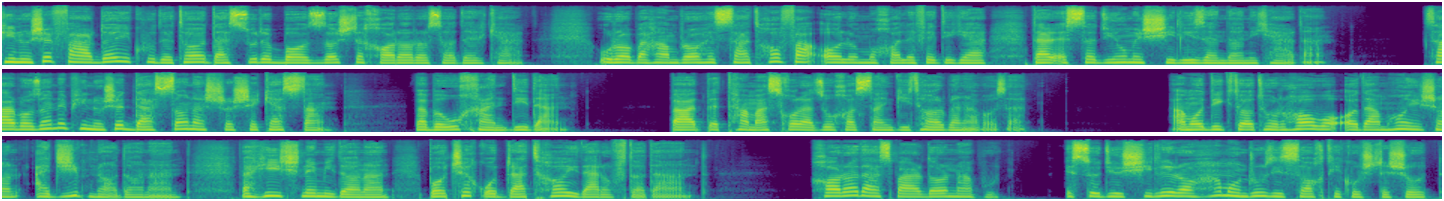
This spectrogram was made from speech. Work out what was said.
پینوشه فردای کودتا دستور بازداشت خارا را صادر کرد. او را به همراه صدها فعال و مخالف دیگر در استادیوم شیلی زندانی کردند. سربازان پینوشه دستانش را شکستند و به او خندیدند. بعد به تمسخر از او خواستند گیتار بنوازد. اما دیکتاتورها و آدمهایشان عجیب نادانند و هیچ نمی‌دانند با چه قدرتهایی در افتادند. خارا دست بردار نبود. استودیو شیلی را همان روزی ساخت کشته شد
